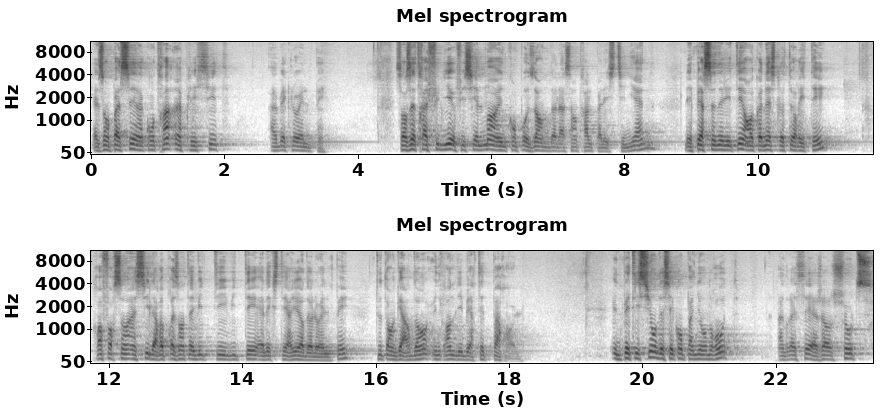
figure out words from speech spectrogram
Elles ont passé un contrat implicite avec l'OLP. Sans être affiliées officiellement à une composante de la centrale palestinienne, les personnalités en reconnaissent l'autorité, renforçant ainsi la représentativité à l'extérieur de l'OLP, tout en gardant une grande liberté de parole. Une pétition de ses compagnons de route, adressée à George Schultz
